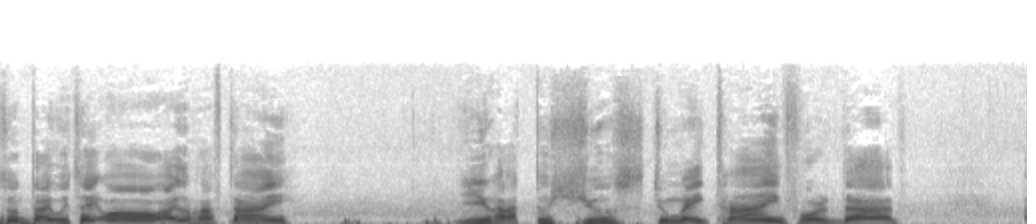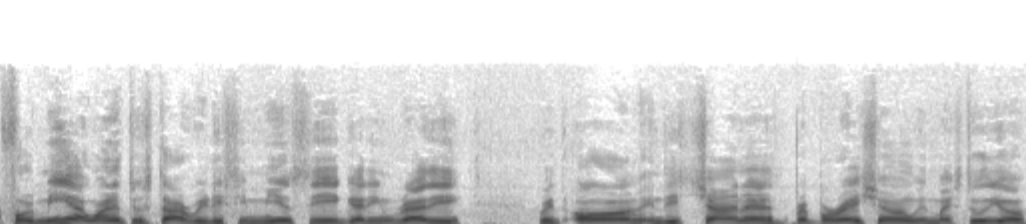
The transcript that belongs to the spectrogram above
sometimes we say, oh, I don't have time. You have to choose to make time for that. For me, I wanted to start releasing music, getting ready with all in this channel, preparation with my studio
